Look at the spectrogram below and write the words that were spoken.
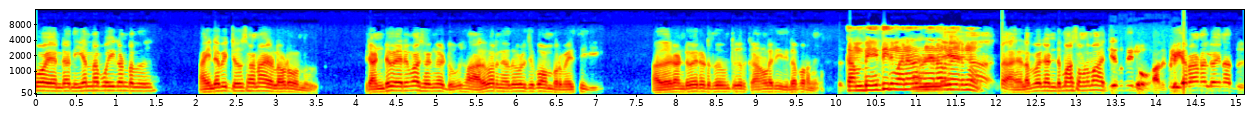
പോയെന്റെ നീ എന്നാ പോയി കണ്ടത്? അതിന്റെ പിറ്റേ ദിവസമാണ് അയാൾ അവിടെ വന്നത്. രണ്ടുപേരും വശം കേട്ടു. സാറ് പറഞ്ഞത് വിളിച്ച് കോംപ്രമൈസ് ചെയ്യി. അത് രണ്ടുപേരെടുത്തും തീർക്കാനുള്ള രീതിയിലാ പറഞ്ഞു കമ്പനി തീരുമാനം അയാളെ രണ്ടു മാസം നമ്മൾ മാറ്റി നിർത്തിയല്ലോ അത് ക്ലിയർ ആണല്ലോ അതിനകത്ത്.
